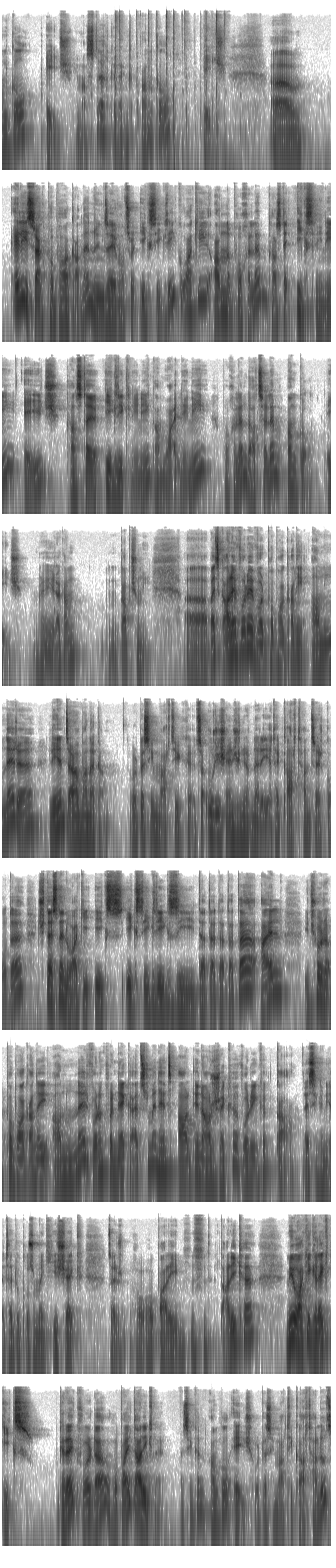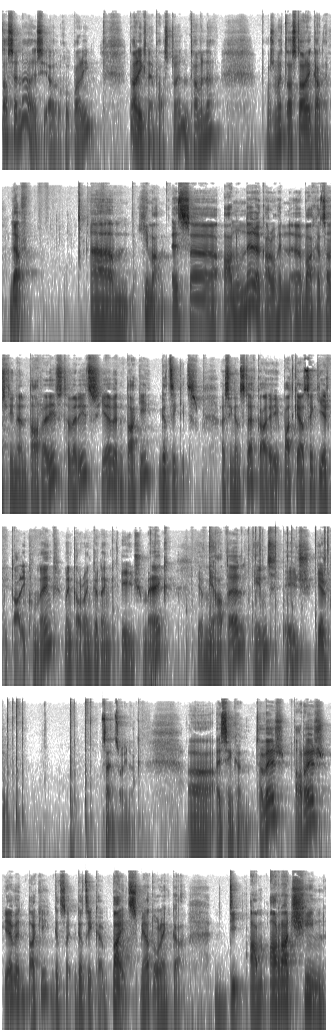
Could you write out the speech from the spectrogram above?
uncle age հիմա ստեղ գրենք uncle age Էլի սրանք փոփոխական են, նույն ձևի ոնց որ xy, ուղղակի անունը փոխել եմ, քանց թե x լինի, քանց թե y լինի կամ y լինի, փոխել եմ, դարձել եմ uncle age։ Okay, իրական կապ չունի։ Բայց կարևոր է, որ փոփոխականի անունները լինեն տրամաբանական որպեսի մարդիկ, ուրիշ ինժեներները, եթե կարդան ձեր կոդը, չտեսնեն ուղակի x, x, y, z, դա, այլ ինչ որ փոփոխականների անուններ, որոնք որ ներկայացնում են հենց այն արժեքը, որը ինքը կա։ Այսինքն, եթե դուք ուզում եք հիշեք ձեր հոպարի տարիքը, մի ուղակի գրեք x։ Գրեք, որ դա հոպարի տարիքն է այսինքն uncle age, որպեսի մարդիկ կարդալուց ասեն, հա, էսի հոպարի տարիքն է փաստորեն, ընդամենը ասում է 10 տարեկան է։ Լավ, հիմա այս անունները կարող են բաղկացած լինեն տառերից, թվերից եւ այն տակի գծիկից։ Այսինքն ստեղ կա պատկերացեք երկու տարիք ունենք, մենք կարող ենք գնենք age 1 եւ մի հատ էլ int age 2։ Սենց օրինակ այսինքն թվեր, տառեր եւ այն տակի գծիկը, բայց մի հատ օրենք կա առաջին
